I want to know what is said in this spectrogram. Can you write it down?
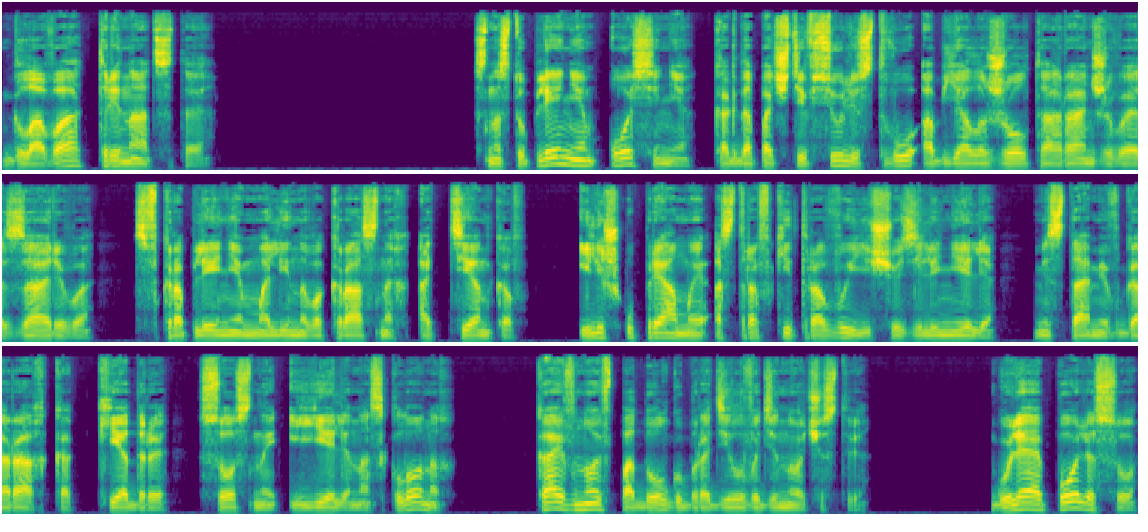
Глава 13. С наступлением осени, когда почти всю листву объяло желто-оранжевое зарево с вкраплением малиново-красных оттенков, и лишь упрямые островки травы еще зеленели местами в горах, как кедры, сосны и ели на склонах, Кай вновь подолгу бродил в одиночестве. Гуляя по лесу,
